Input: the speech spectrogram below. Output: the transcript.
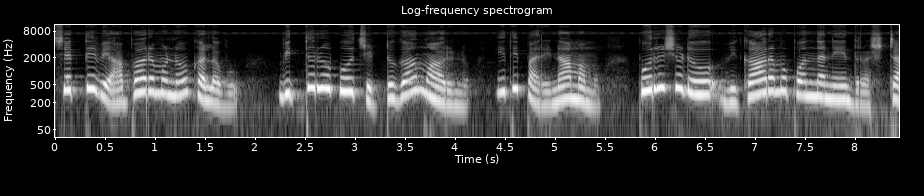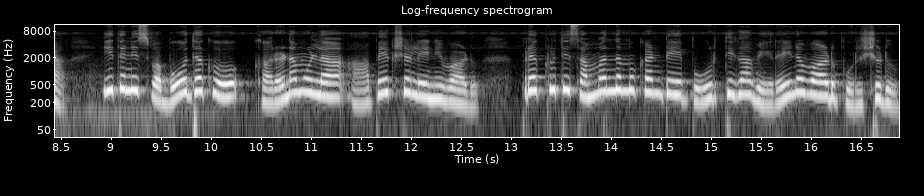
శక్తి వ్యాపారమును కలవు. విత్తురూపు చెట్టుగా మారును. ఇది పరిణామము. పురుషుడు వికారము పొందని ద్రష్ట. ఇతని స్వబోధకు కరణముల ఆపేక్ష లేనివాడు. ప్రకృతి సంబంధము కంటే పూర్తిగా వేరైనవాడు పురుషుడు.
